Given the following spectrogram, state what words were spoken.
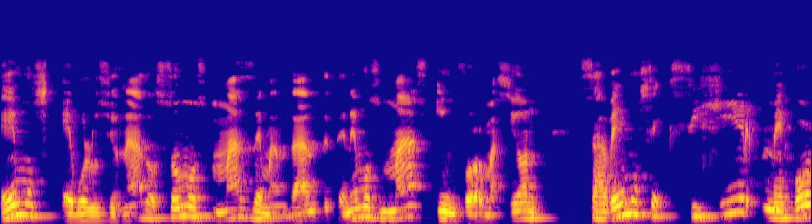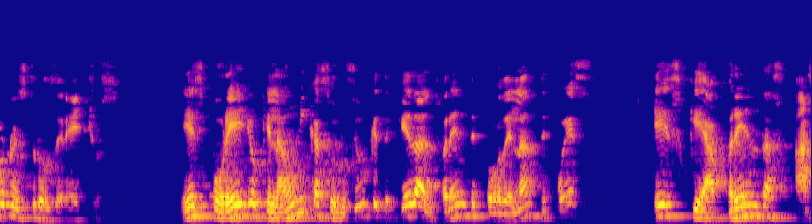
hemos evolucionado, somos más demandantes, tenemos más información, sabemos exigir mejor nuestros derechos. Es por ello que la única solución que te queda al frente, por delante, pues, es que aprendas a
